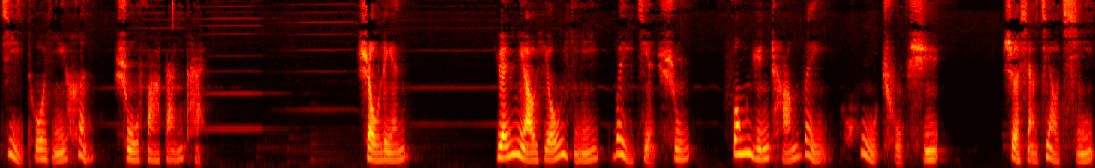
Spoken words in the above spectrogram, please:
寄托遗恨，抒发感慨。首联：远鸟犹疑未见书，风云常未护楚虚。设想较奇，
